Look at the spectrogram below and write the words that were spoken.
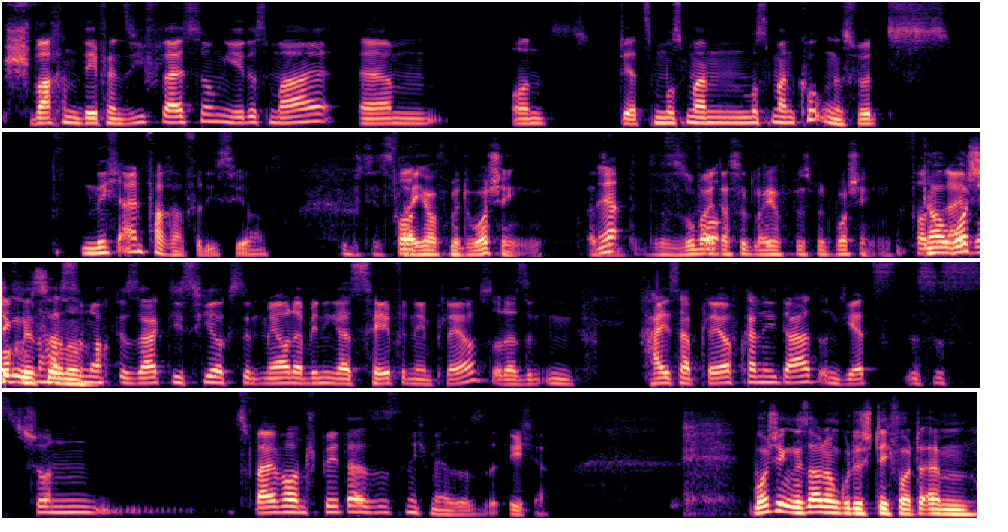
schwachen Defensivleistungen jedes Mal. Ähm, und jetzt muss man, muss man gucken. Es wird nicht einfacher für die Seahawks. Du bist jetzt Vor- gleich auf mit Washington. Also Ja. das ist so weit, dass du gleich auf bist mit Washington. Vor Ja, drei Washington Wochen hast du noch- noch gesagt, die Seahawks sind mehr oder weniger safe in den Playoffs oder sind ein heißer Playoff-Kandidat und jetzt ist es schon zwei Wochen später ist es nicht mehr so sicher. Washington ist auch noch ein gutes Stichwort. Ähm,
